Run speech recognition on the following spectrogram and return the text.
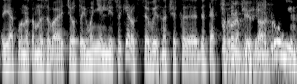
як воно там називається, отой манільний цукерок, це визначик е, детектор наближення дронів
